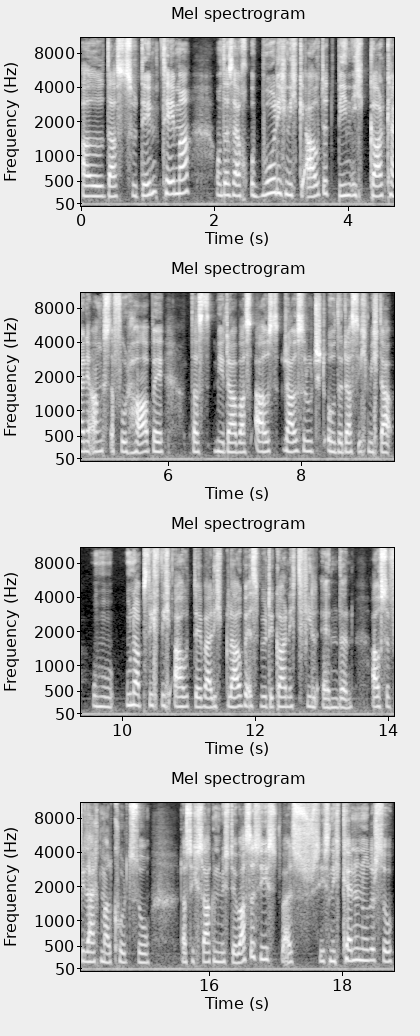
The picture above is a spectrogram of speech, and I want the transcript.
all das zu dem Thema. Und dass auch, obwohl ich nicht geoutet bin, ich gar keine Angst davor habe, dass mir da was aus, rausrutscht oder dass ich mich da unabsichtlich oute, weil ich glaube, es würde gar nicht viel ändern. Außer vielleicht mal kurz so, dass ich sagen müsste, was es ist, weil sie es nicht kennen oder so.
